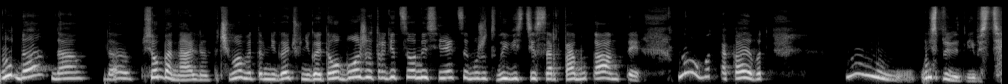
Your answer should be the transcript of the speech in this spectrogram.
Ну да, да, да, все банально. Почему об этом не говорят? Что не говорят, о боже, традиционная селекция может вывести сорта мутанты. Ну, вот такая вот несправедливость.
